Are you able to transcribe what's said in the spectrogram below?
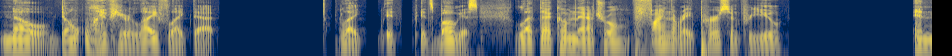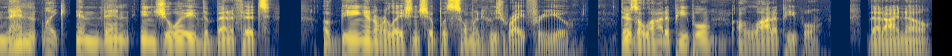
No, don't live your life like that. Like it it's bogus. Let that come natural. Find the right person for you. And then like and then enjoy the benefits of being in a relationship with someone who's right for you. There's a lot of people, a lot of people that I know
